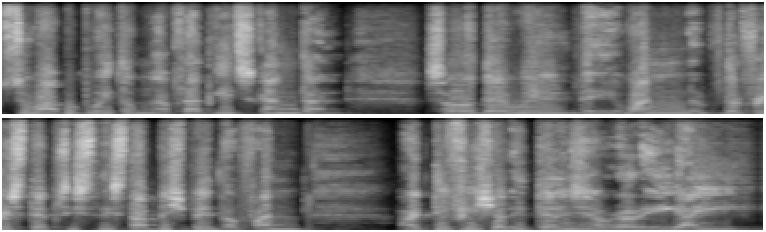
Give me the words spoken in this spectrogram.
sumabog po itong uh, floodgate scandal. So there will, the, one of the first steps is the establishment of an artificial intelligence or AI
